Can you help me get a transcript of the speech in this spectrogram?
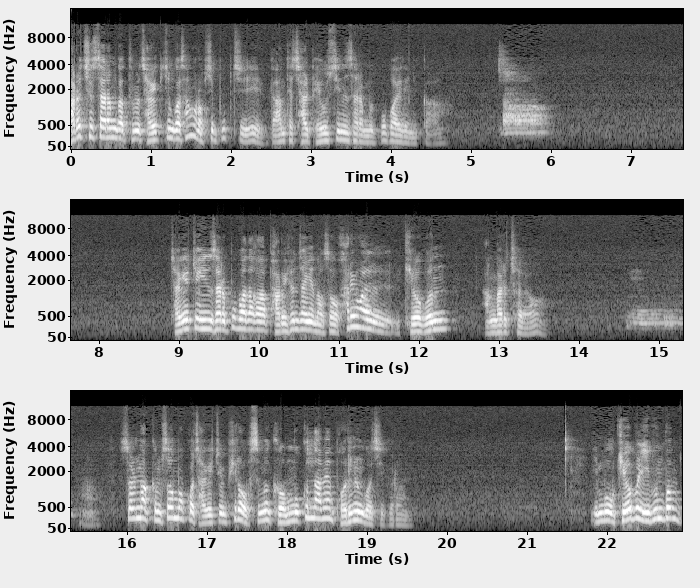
가르칠 사람 같으면 자격증과 상관없이 뽑지. 나한테 잘 배울 수 있는 사람을 뽑아야 되니까. 아, 자격증 있는 사람 뽑아다가 바로 현장에 넣어서 활용할 기업은 안 가르쳐요. 음, 쓸 만큼 써먹고 자격증 필요 없으면 그 업무 끝나면 버리는 거지, 그럼. 이 뭐, 기업을 이분법,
